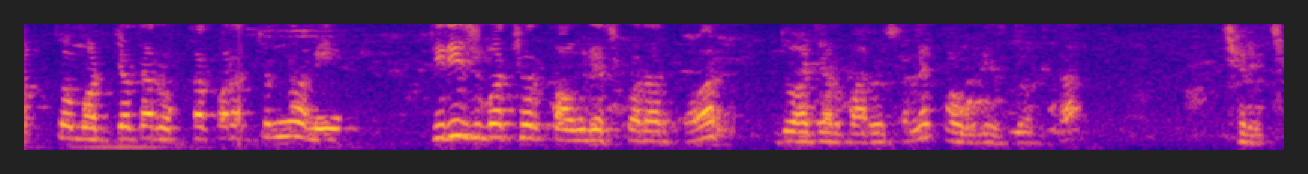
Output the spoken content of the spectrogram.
আত্মমর্যাদা রক্ষা করার জন্য আমি তিরিশ বছর কংগ্রেস করার পর দু হাজার বারো সালে কংগ্রেস দলটা ছেড়েছি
